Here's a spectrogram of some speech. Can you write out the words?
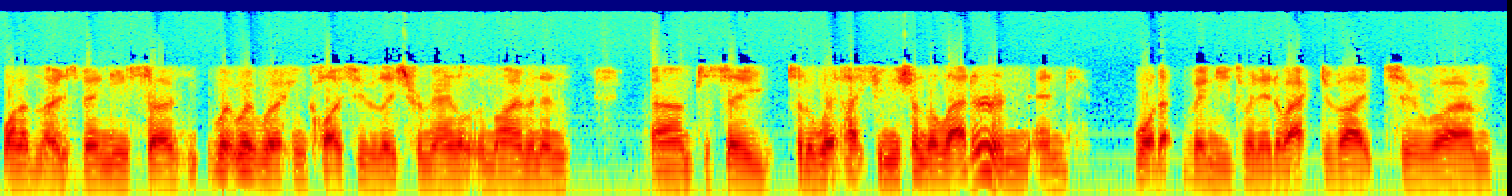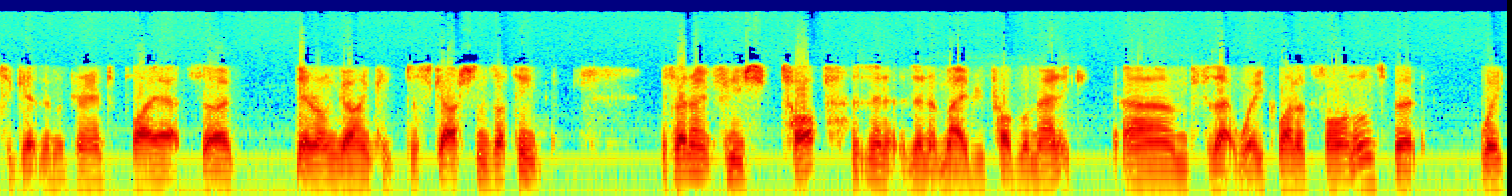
one of those venues. So we're, we're working closely with East Fremantle at the moment and um, to see sort of where they finish on the ladder and, and what venues we need to activate to um, to get them a ground to play at. So they're ongoing discussions. I think if they don't finish top, then it, then it may be problematic um, for that week one of finals. But week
